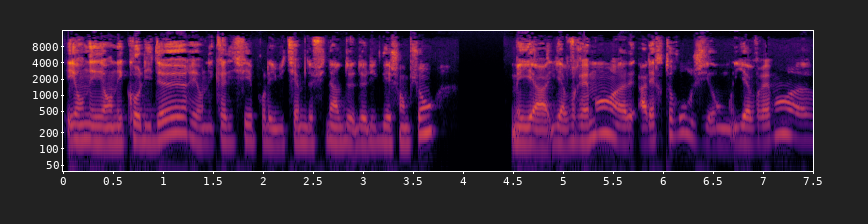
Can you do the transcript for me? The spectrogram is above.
et on est, on est co-leader et on est qualifié pour les huitièmes de finale de, de Ligue des Champions. Mais il y a, il y a vraiment alerte rouge. Il y a vraiment, euh,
